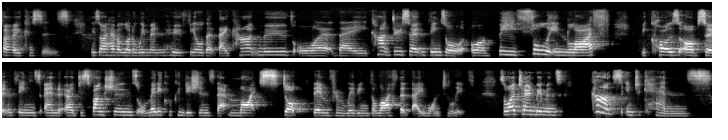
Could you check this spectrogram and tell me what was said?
focuses. Is I have a lot of women who feel that they can't move or they can't do certain things or or be full in life because of certain things and uh, dysfunctions or medical conditions that might stop them from living the life that they want to live. So I turn women's can'ts into cans.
